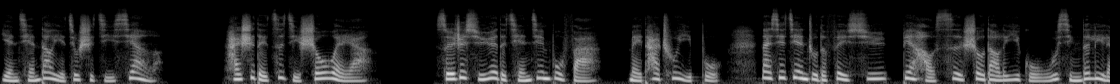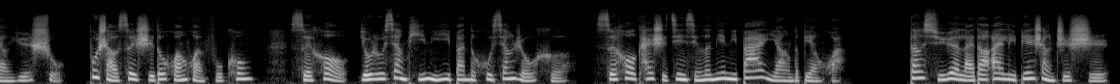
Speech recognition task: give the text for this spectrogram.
眼前倒也就是极限了，还是得自己收尾啊。随着徐月的前进步伐，每踏出一步，那些建筑的废墟便好似受到了一股无形的力量约束，不少碎石都缓缓浮空，随后犹如橡皮泥一般的互相柔合。随后开始进行了捏泥巴一样的变化。当徐月来到艾丽边上之时，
